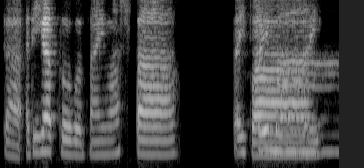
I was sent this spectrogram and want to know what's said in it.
じゃあ、ありがとうございました。バイババイバイ。イ。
